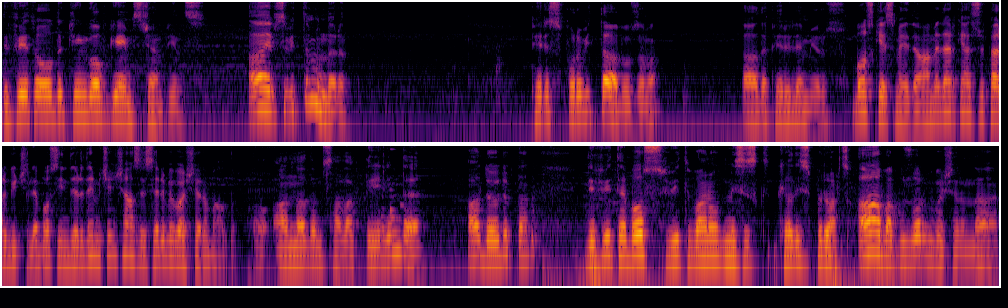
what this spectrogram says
Defeat all the King of Games Champions. Aa hepsi bitti mi bunların? Peri sporu bitti abi o zaman. Daha da perilemiyoruz. Boss kesmeye devam ederken süper güç ile boss indirdiğim için şans eseri bir başarım aldım. O, anladım salak değilim de. Aa dövdük lan. Defeat a boss with one of Mrs. Calisper Arts. Aa bak bu zor bir başarımdı ha.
